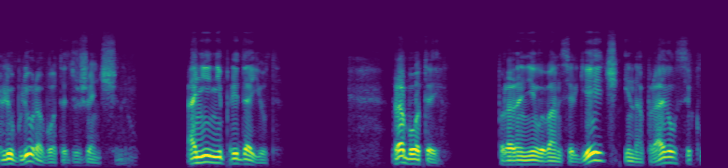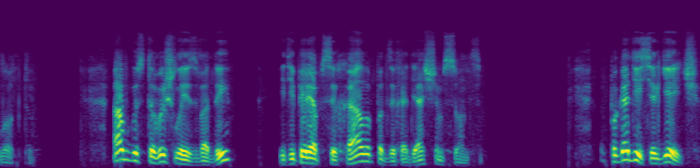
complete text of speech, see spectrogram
Люблю работать с женщинами. Они не предают. Работай, проронил Иван Сергеевич и направился к лодке. Августа вышла из воды и теперь обсыхала под заходящим солнцем. — Погоди, Сергеич,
